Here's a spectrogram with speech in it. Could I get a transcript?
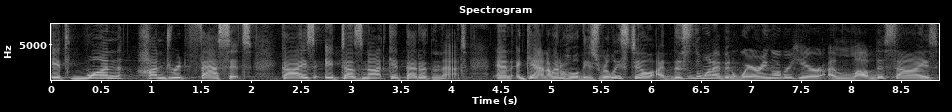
It's 100 facets. Guys, it does not get better than that. And again, I'm gonna hold these really still. I, this is the one I've been wearing over here. I love the size.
